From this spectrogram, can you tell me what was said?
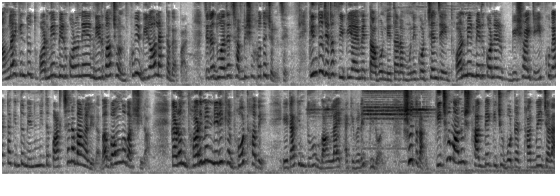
বাংলায় কিন্তু ধর্মের মেরুকরণের নির্বাচন খুবই বিরল একটা ব্যাপার, যেটা দু হাজার ছাব্বিশে হতে চলেছে। কিন্তু যেটা সিপিআইএম এর তাবর নেতারা মনে করছেন যে এই ধর্মের মেরুকরণের বিষয়টি খুব একটা কিন্তু মেনে নিতে পারছে না বাঙালিরা বা বঙ্গবাসীরা। কারণ ধর্মের নিরিখে ভোট হবে, এটা কিন্তু বাংলায় একেবারে বিরল। সুতরাং কিছু মানুষ থাকবে, কিছু ভোটার থাকবে যারা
